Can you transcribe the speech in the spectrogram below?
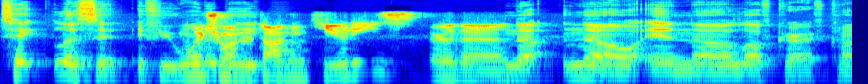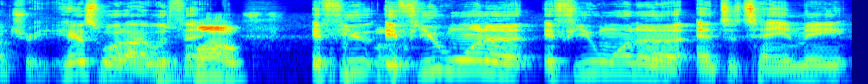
Take listen if you want Which to one? be, We're talking cuties or the No, no, in uh, Lovecraft Country. Here's what I would think. If you if you wanna if you wanna entertain me,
